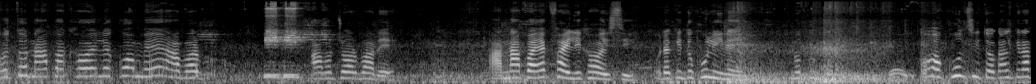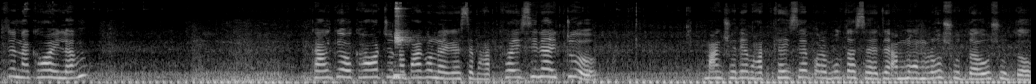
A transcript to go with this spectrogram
ওই তো না পা খাওয়াইলে কমে, আবার আবার জ্বর বাড়ে। আর না পা এক ফাইলি খাওয়াইছি, ওটা কিন্তু খুলি নেই। নতুন। ও খুলছি তো, কালকে রাত্রে না খাওয়াইলাম। কালকে ও খাওয়ার জন্য পাগল হয়ে গেছে, ভাত খাওয়াইছি না একটু। মাংস দিয়ে ভাত খাইছে, পরে বলতেছে যে, আম্মু, আমার ওষুধ দাও ওষুধ দাও।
